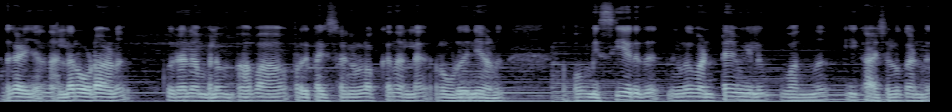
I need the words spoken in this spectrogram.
അത് കഴിഞ്ഞാൽ നല്ല റോഡാണ്. കുതിരാൻ അമ്പലം ആ പരിസരങ്ങളിലൊക്കെ നല്ല റോഡ് തന്നെയാണ്. അപ്പോൾ മിസ് ചെയ്യരുത്. നിങ്ങൾ വൺ ടൈമെങ്കിലും വന്ന് ഈ കാഴ്ചകൾ കണ്ട്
